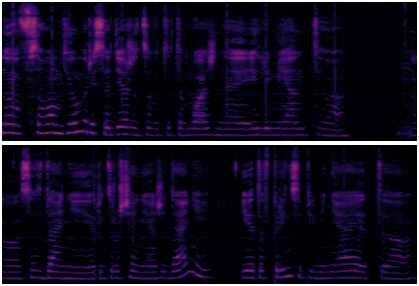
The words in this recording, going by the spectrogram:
Ну, в самом юморе содержится вот этот важный элемент э, создания и разрушения ожиданий, и это, в принципе, меняет э,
